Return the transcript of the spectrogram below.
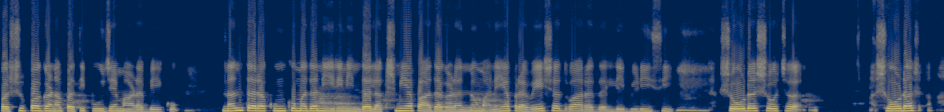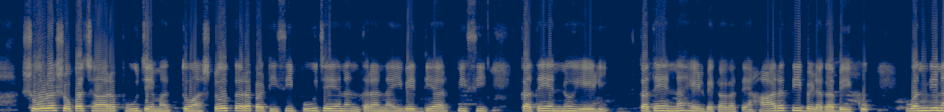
ಪಶುಪ ಗಣಪತಿ ಪೂಜೆ ಮಾಡಬೇಕು. ನಂತರ ಕುಂಕುಮದ ನೀರಿನಿಂದ ಲಕ್ಷ್ಮಿಯ ಪಾದಗಳನ್ನು ಮನೆಯ ಪ್ರವೇಶ ದ್ವಾರದಲ್ಲಿ ಬಿಡಿಸಿ ಷೋಡಶೋಚ, ಷೋಡ, ಷೋಡಶೋಪಚಾರ ಪೂಜೆ ಮತ್ತು ಅಷ್ಟೋತ್ತರ ಪಠಿಸಿ ಪೂಜೆಯ ನಂತರ ನೈವೇದ್ಯ ಅರ್ಪಿಸಿ ಕಥೆಯನ್ನು ಹೇಳಿ, ಕಥೆಯನ್ನ ಹೇಳಬೇಕಾಗತ್ತೆ. ಆರತಿ ಬೆಳಗಬೇಕು. ಒಂದಿನ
